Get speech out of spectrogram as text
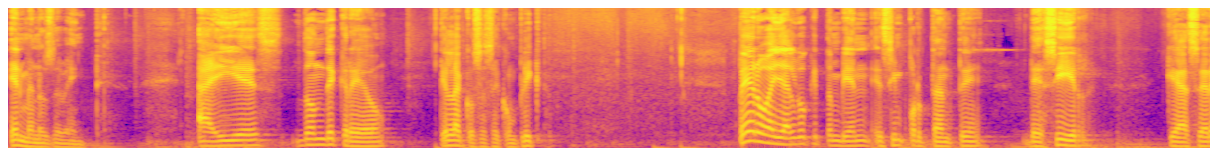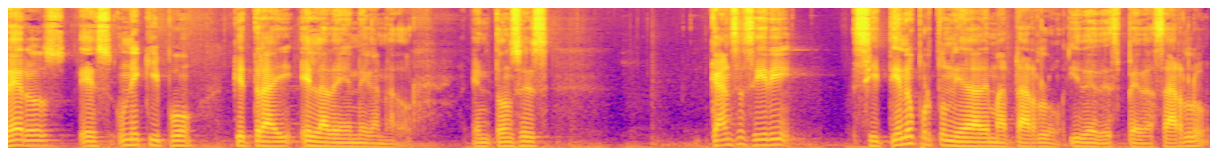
en menos de 20. Ahí es donde creo que la cosa se complica. Pero hay algo que también es importante decir, que Acereros es un equipo que trae el ADN ganador. Entonces, Kansas City si tiene oportunidad de matarlo y de despedazarlo,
